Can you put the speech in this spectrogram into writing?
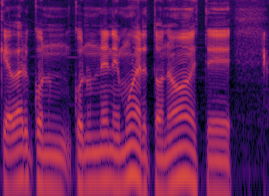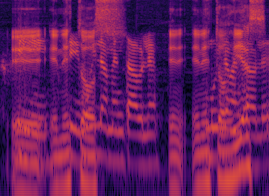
que ver con, con un nene muerto, ¿no? Este, eh, en estos, En, estos días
